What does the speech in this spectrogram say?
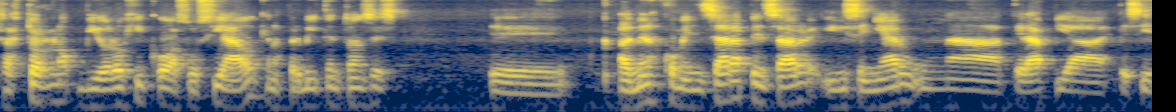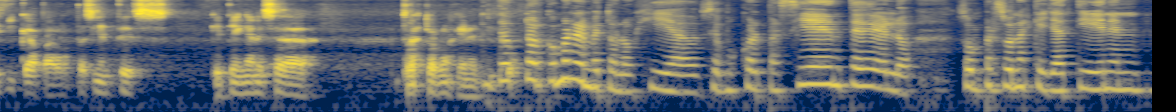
trastorno biológico asociado que nos permite entonces eh, al menos comenzar a pensar y diseñar una terapia específica para los pacientes que tengan ese trastorno genético. Doctor, ¿cómo es la metodología? ¿Se busca el paciente? ¿Son personas que ya tienen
